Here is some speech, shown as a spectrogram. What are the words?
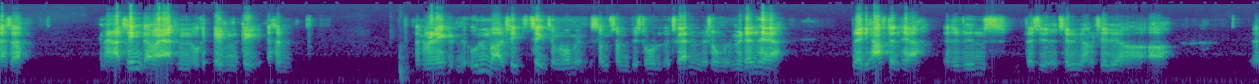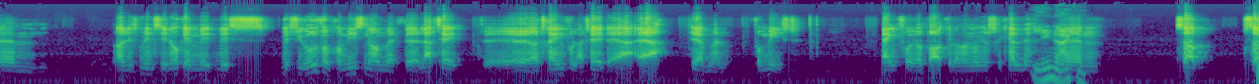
altså, man har tænkt at være sådan, okay, det, altså, så kan man ikke umiddelbart tænke ting som nordmænd, som, som det store 13 nation, men den her, hvad de har haft den her altså vidensbaserede tilgang til det, og, og, øhm, og ligesom indse, okay, hvis, hvis vi går ud fra præmissen om, at øh, laktat øh, og træning for laktat er, er der, man får mest bang for your buck, eller hvad man nu skal kalde det. Lige nøjagtigt. så, så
